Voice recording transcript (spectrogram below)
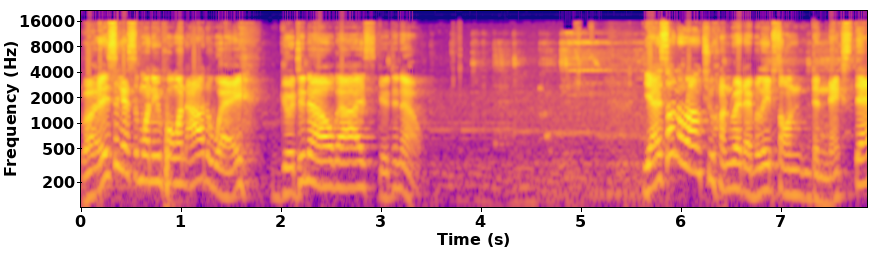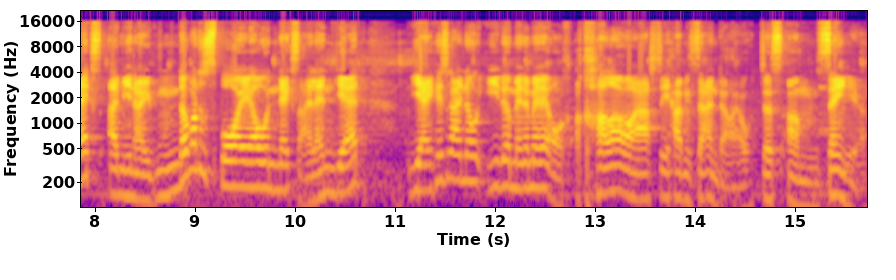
Well, at least I get some one important out of the way. Good to know, guys. Good to know. Yeah, it's on around 200. I believe it's on the next dex. I mean, I don't want to spoil next island yet. Yeah, in case I know either Minute or Akala or actually having Sandile. Just um saying here.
